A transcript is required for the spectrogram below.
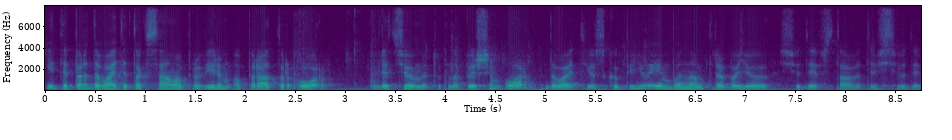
І тепер давайте так само провіримо оператор OR. Для цього ми тут напишемо OR. Давайте його скопіюємо, бо нам треба його сюди вставити всюди.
